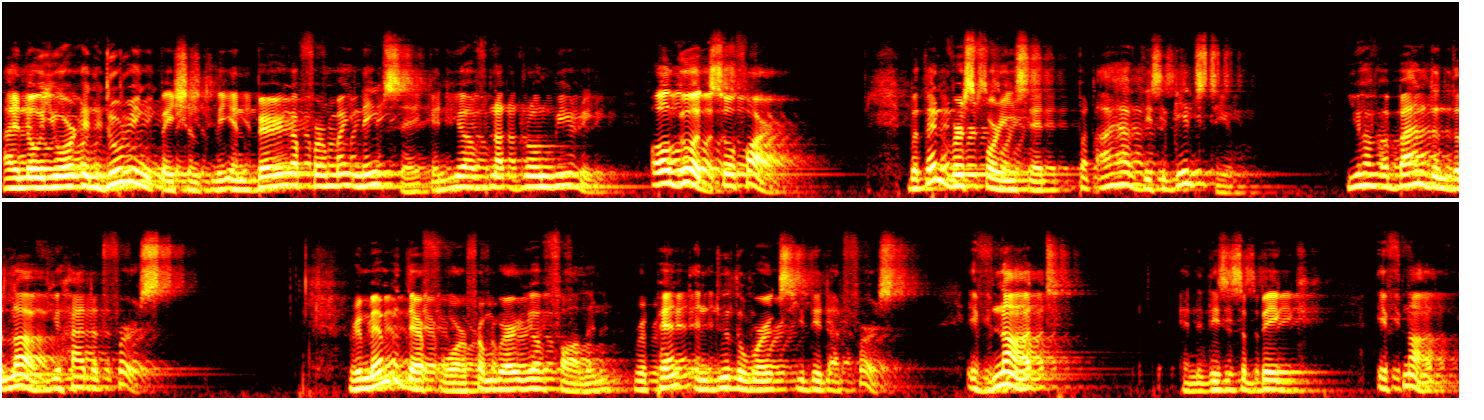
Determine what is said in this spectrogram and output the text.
I know you are enduring patiently and bearing up for my name's sake, and you have not grown weary. All good so far. But then, verse 4, he said, But I have this against you. You have abandoned the love you had at first. Remember, therefore, from where you have fallen, repent and do the works you did at first. If not, and this is a big if not,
